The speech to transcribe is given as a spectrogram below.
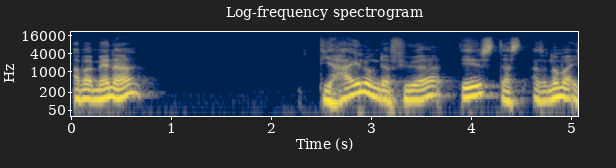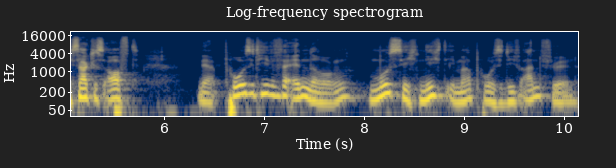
Aber Männer, die Heilung dafür ist, dass, also nochmal, ich sage das oft, eine positive Veränderung muss sich nicht immer positiv anfühlen.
